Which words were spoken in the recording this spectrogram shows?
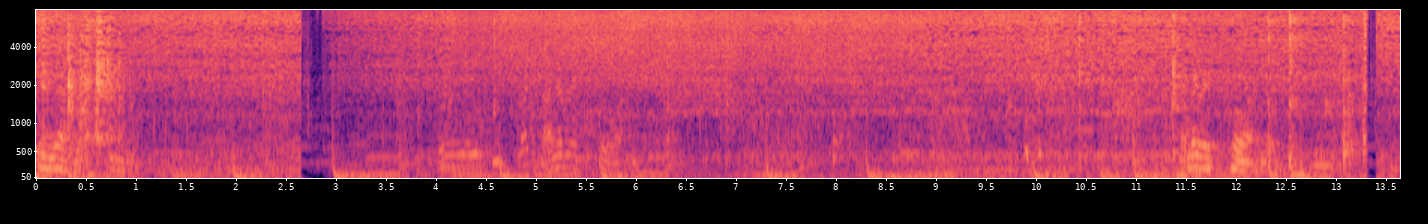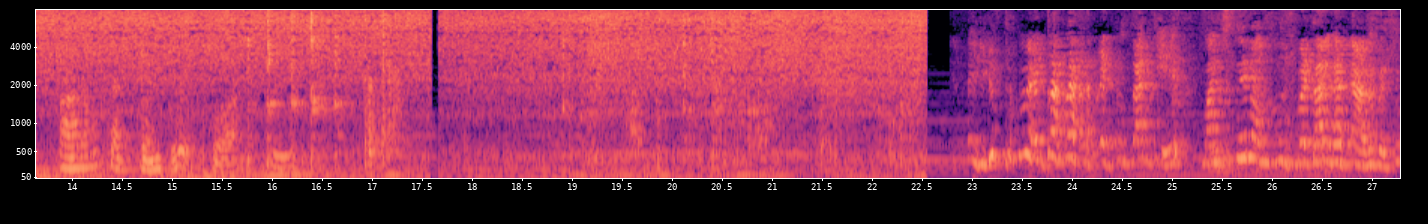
వేయాలి. ఇట్లా కలబెట్టుకోవాలి కలబెట్టుకోవాలి. కారం కట్టుకుంటూ వేసుకోవాలి ఇప్పుడు పెట్టాలి ఆడబెట్టు దానికి మంచి తినం చూసి పెట్టాలి కానీ ఆడబెట్టు.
